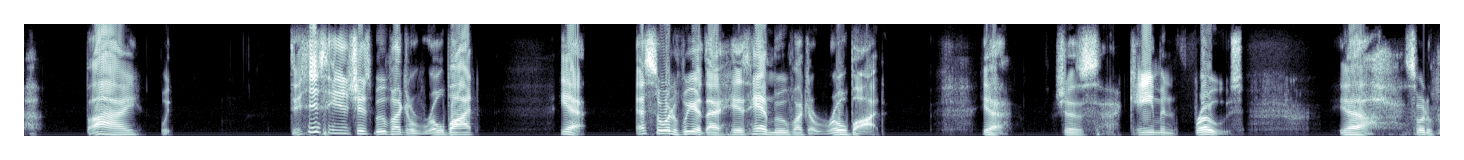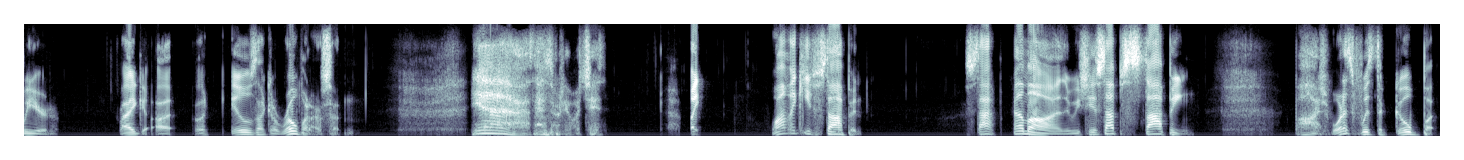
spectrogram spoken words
Bye. Wait, did his hand just move like a robot? Yeah, that's sort of weird that his hand moved like a robot. Yeah, just came and froze. Yeah, sort of weird. Like, uh, like it was like a robot or something. Yeah, that's pretty much it. Wait, why am I keep stopping? Stop. Come on, we should stop stopping. Gosh, what is with the go button?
